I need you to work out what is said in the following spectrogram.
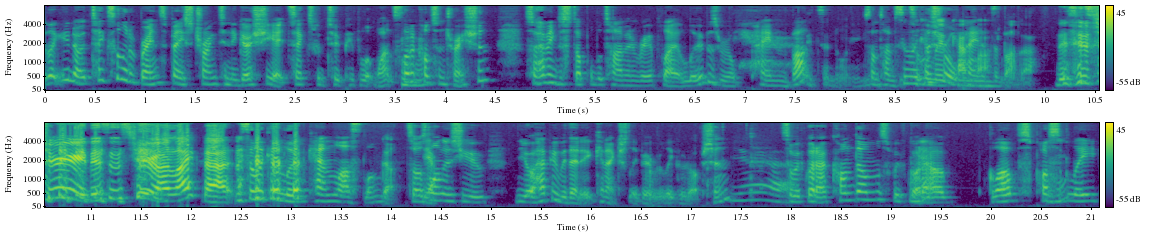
like, you know, it takes a lot of brain space trying to negotiate sex with two people at once, a lot of mm-hmm. concentration. So having to stop all the time and reapply a lube is a real pain in the butt. It's annoying. Sometimes Silicone it's a literal pain in the butt. longer. This is true. this is true. I like that. Silicone lube can last longer. So as Yeah. long as you you're happy with it, it can actually be a really good option. Yeah. So we've got our condoms, we've got Yeah. our gloves, mm-hmm. possibly,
